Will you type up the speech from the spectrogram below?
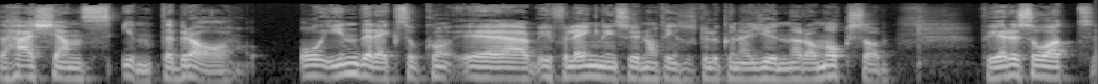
det här känns inte bra. Och indirekt så eh, i förlängning så är det någonting som skulle kunna gynna dem också. För är det så att,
